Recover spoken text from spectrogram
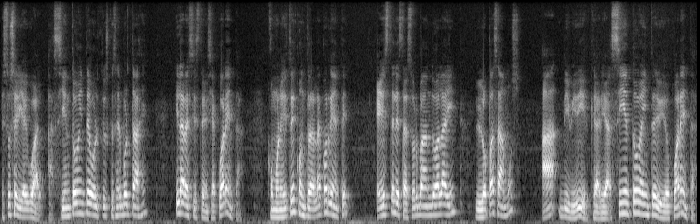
Esto sería igual a 120 voltios que es el voltaje y la resistencia 40. Como necesito encontrar la corriente, este le está estorbando a la I, lo pasamos a dividir, quedaría 120 dividido 40.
